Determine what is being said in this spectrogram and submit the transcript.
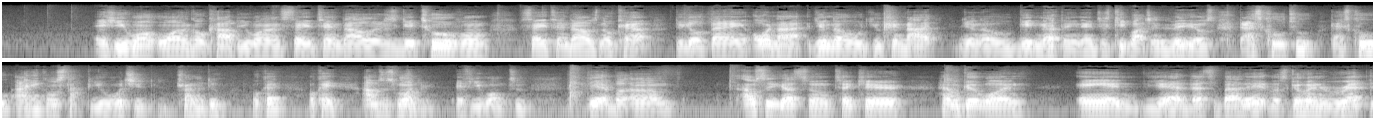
if you want one, go copy one. Save ten dollars. Get two of them. Save ten dollars. No cap do your thing or not. You know, you cannot, you know, get nothing and just keep watching the videos. That's cool too. That's cool. I ain't gonna stop you what you're trying to do. Okay? Okay. I'm just wondering if you want to. Yeah, but um I'll see you guys soon. Take care. Have a good one. And yeah, that's about it. Let's go ahead and wrap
